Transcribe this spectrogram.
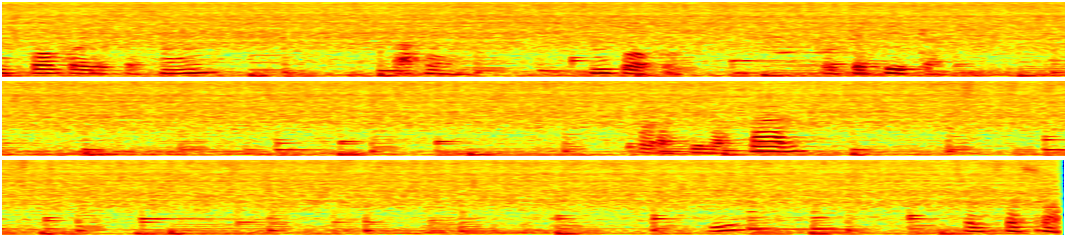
Un poco de sazón, bajo, un poco, porque pica. Por aquí la sal y el sazón.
